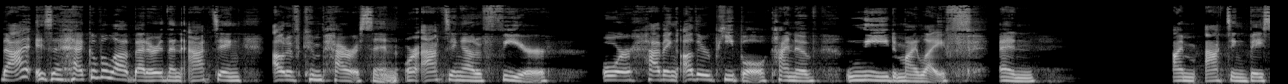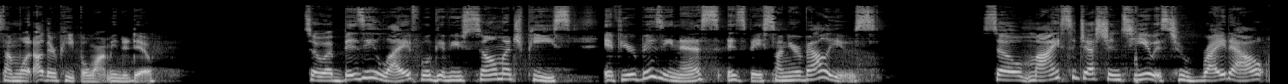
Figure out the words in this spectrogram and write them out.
that is a heck of a lot better than acting out of comparison or acting out of fear or having other people kind of lead my life and I'm acting based on what other people want me to do. So a busy life will give you so much peace if your busyness is based on your values. So my suggestion to you is to write out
